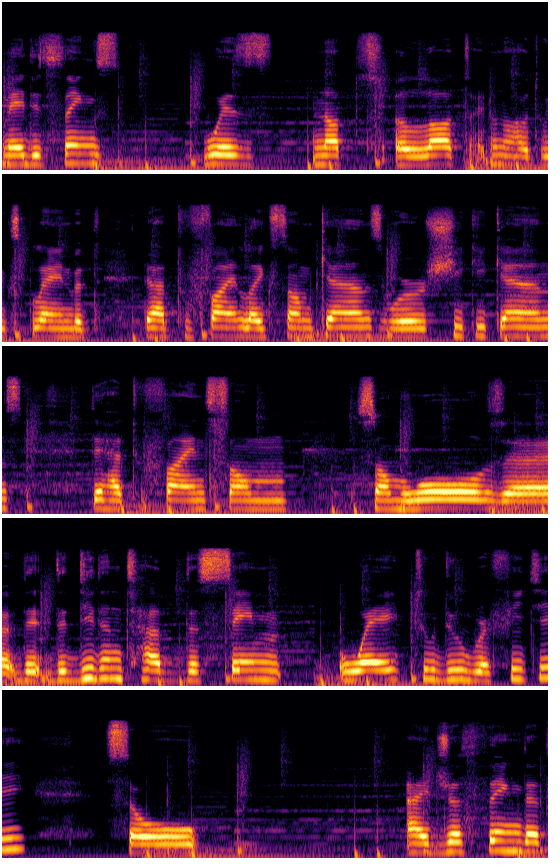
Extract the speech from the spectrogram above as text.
made these things with not a lot, I don't know how to explain, but they had to find like some cans were shitty cans, they had to find some some walls, uh, they, they didn't have the same way to do graffiti, so I just think that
